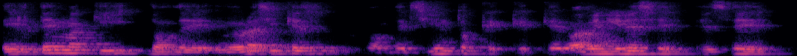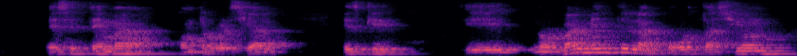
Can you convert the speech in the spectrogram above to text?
el tema aquí, donde ahora sí que es donde siento que, que, que va a venir ese, ese, ese tema controversial, es que eh, normalmente la aportación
